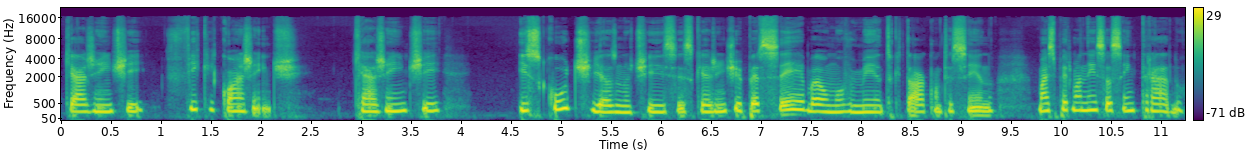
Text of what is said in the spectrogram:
que a gente fique com a gente, que a gente escute as notícias, que a gente perceba o movimento que está acontecendo, mas permaneça centrado,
